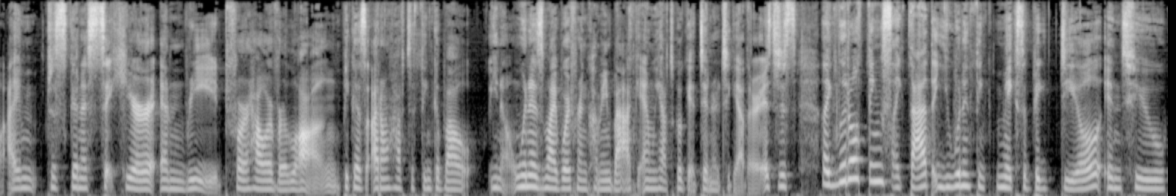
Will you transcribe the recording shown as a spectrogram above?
I'm just going to sit here and read for however long because I don't have to think about, you know, when is my boyfriend coming back and we have to go get dinner together. It's just like little things like that that you wouldn't think makes a big deal into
